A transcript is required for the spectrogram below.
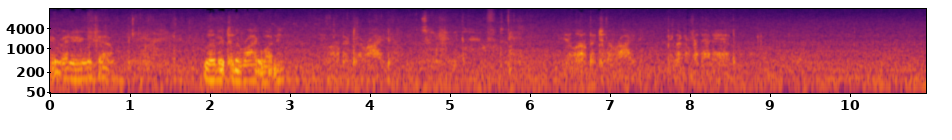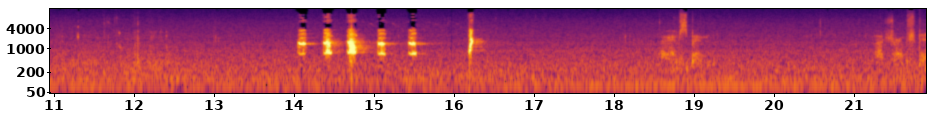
Get ready. Here we go. A little bit to the right, wasn't he? A little bit to the right. A little bit to the right. Be looking for that head. I am spin. Sure I'm spin.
